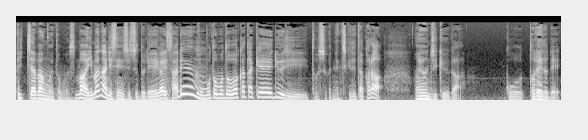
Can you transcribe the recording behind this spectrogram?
ピッチャー番号だと思います。まあ、今成選手ちょっと例外です。あれももともと若竹隆二投手がね、つけてたから、まあ、49がこうトレードで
